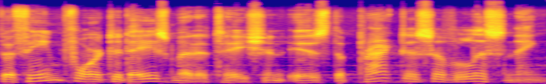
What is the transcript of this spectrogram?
The theme for today's meditation is the practice of listening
